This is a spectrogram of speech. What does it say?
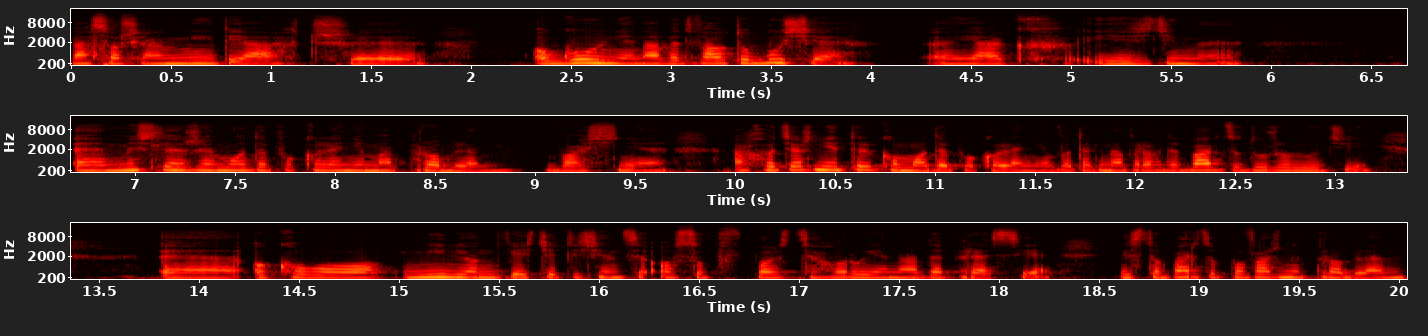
na social mediach, czy ogólnie, nawet w autobusie, e, jak jeździmy. E, Myślę, że młode pokolenie ma problem właśnie, a chociaż nie tylko młode pokolenie, bo tak naprawdę bardzo dużo ludzi, e, około milion dwieście tysięcy osób w Polsce choruje na depresję. Jest to bardzo poważny problem.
